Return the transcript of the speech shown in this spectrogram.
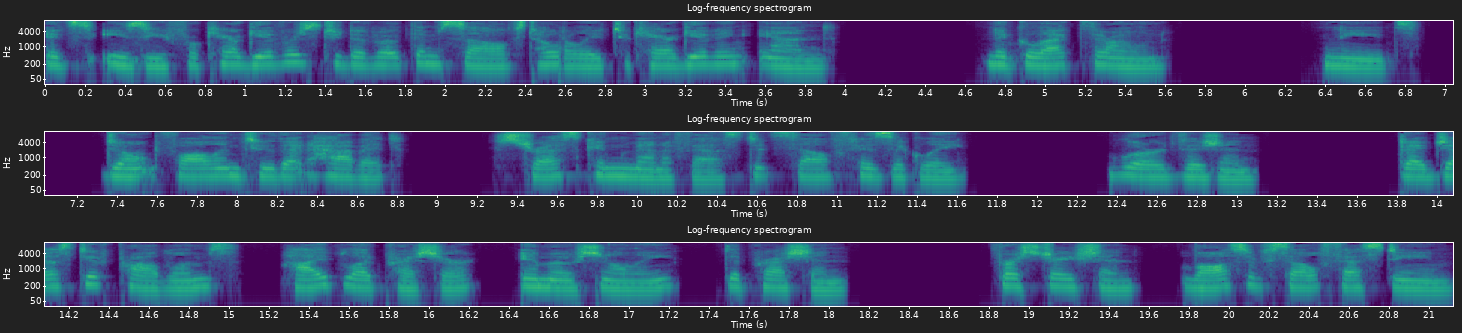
It's easy for caregivers to devote themselves totally to caregiving and neglect their own needs. Don't fall into that habit. Stress can manifest itself physically. Blurred vision, digestive problems, high blood pressure, emotionally, depression, frustration, loss of self esteem,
